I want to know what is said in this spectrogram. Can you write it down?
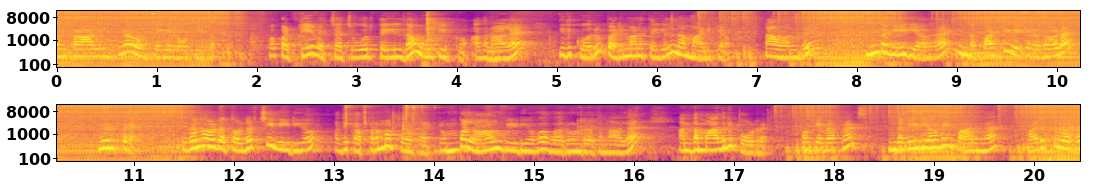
ஒரு கால் இன்ச்சில் ஒரு தையல் ஓட்டிட்டோம். இப்போ பட்டியை வச்சாச்சு. ஒரு தையல் தான் ஓட்டியிருக்கோம் அதனால் இதுக்கு ஒரு படிமான தையல் நம்ம அடிக்கிறோம். நான் வந்து இந்த வீடியோவை இந்த பட்டி வைக்கிறதோட நிறுத்துகிறேன் இதனோட தொடர்ச்சி வீடியோ அதுக்கப்புறமா போடுறேன். ரொம்ப லாங் வீடியோவாக வருன்றதுனால அந்த மாதிரி போடுறேன். ஓகேவா ஃப்ரெண்ட்ஸ் இந்த வீடியோவையும் பாருங்கள் அடுத்து வர்ற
